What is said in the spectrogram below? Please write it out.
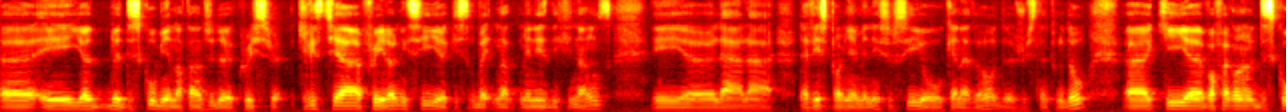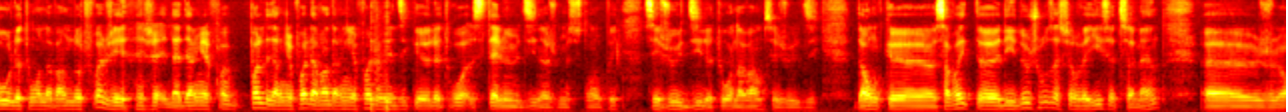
et il y a le discours, bien entendu, de Chris, Christia Freeland ici, qui serait notre ministre des Finances, et la, la, la vice-première ministre aussi au Canada, de Justin Trudeau, qui va faire un discours le 3 novembre. L'autre fois, la dernière fois, pas la dernière fois, l'avant-dernière fois, j'avais dit que le 3, c'était lundi, là, je me suis trompé. C'est jeudi, le 3 novembre, c'est jeudi. Donc, euh, ça va être euh, les deux choses à surveiller cette semaine. Euh,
